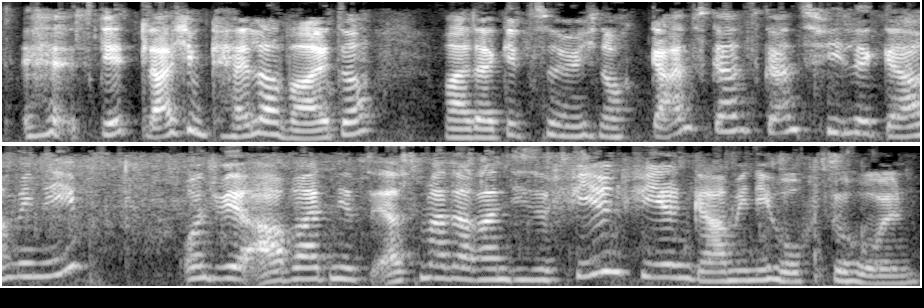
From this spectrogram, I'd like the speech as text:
es geht gleich im Keller weiter, weil da gibt es nämlich noch ganz, ganz, ganz viele Garmini. Und wir arbeiten jetzt erstmal daran, diese vielen, vielen Garmini hochzuholen.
